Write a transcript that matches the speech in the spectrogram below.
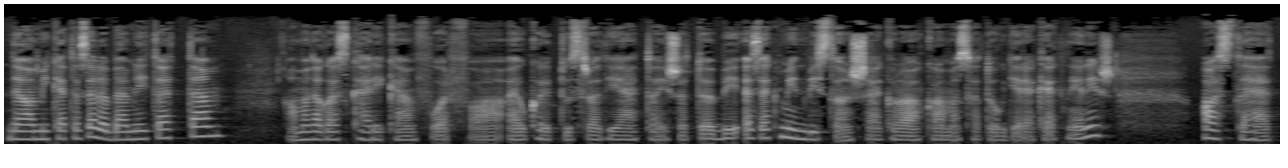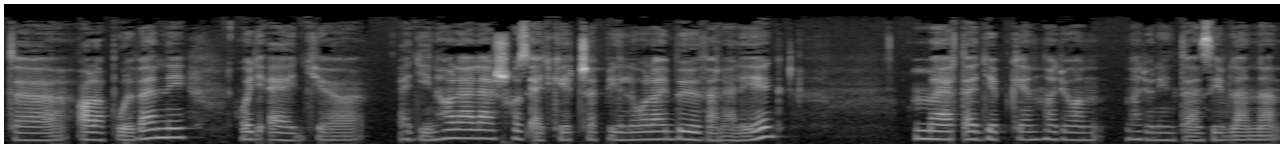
De amiket az előbb említettem, a madagaszkári kámforfa, eukaliptusz radiáta és a többi, ezek mind biztonsággal alkalmazhatók gyerekeknél is. Azt lehet alapul venni, hogy egy, egy inhaláláshoz egy-két csepp illóolaj bőven elég, mert egyébként nagyon, nagyon intenzív lenne,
